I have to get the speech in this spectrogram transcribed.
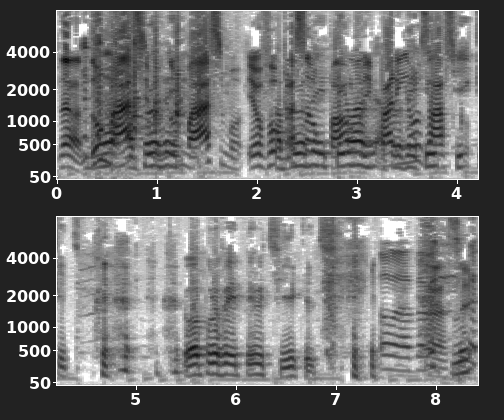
Não, no máximo, no máximo, eu vou para São Paulo uma, e paro em Osasco. Eu aproveitei o ticket. Olá, é,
